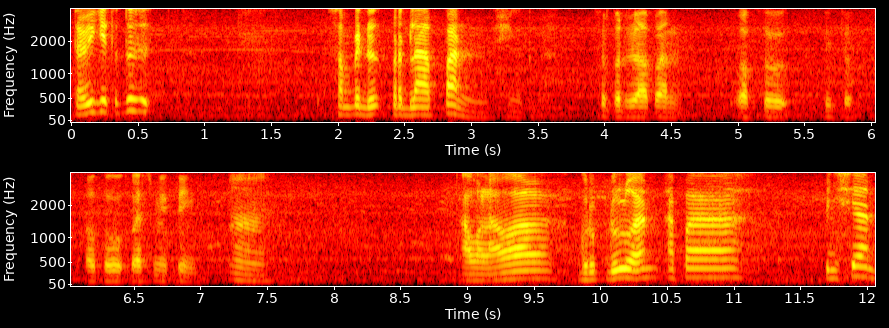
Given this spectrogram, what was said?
Tapi kita tuh sampai per delapan ingat gua. seperdelapan waktu itu waktu kelas meeting. Awal-awal grup duluan apa penyisian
